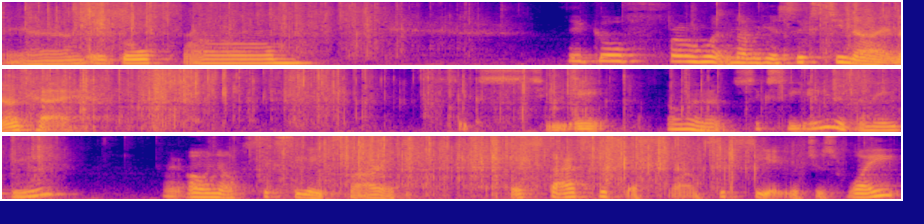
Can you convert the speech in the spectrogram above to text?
and they go from they go from what number here? 69. Okay. 68. Oh my god, 68 is an AB. Oh no, 68, sorry. So it starts with this one, 68, which is white.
